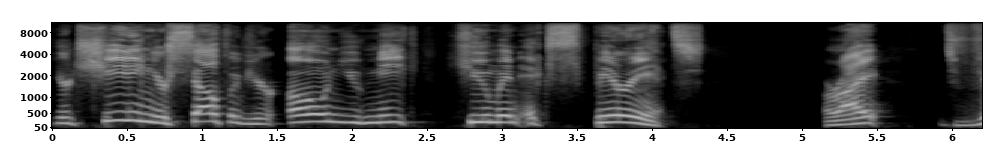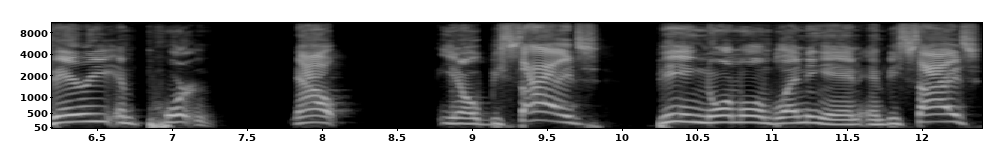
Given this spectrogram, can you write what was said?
You're cheating yourself of your own unique human experience. All right. It's very important. Now, you know, besides being normal and blending in, and besides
